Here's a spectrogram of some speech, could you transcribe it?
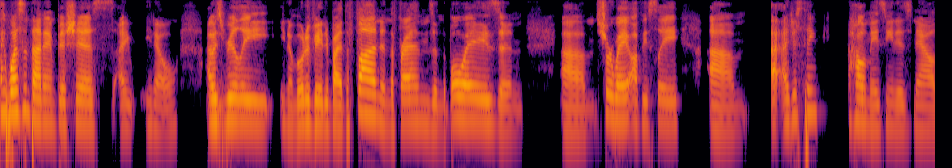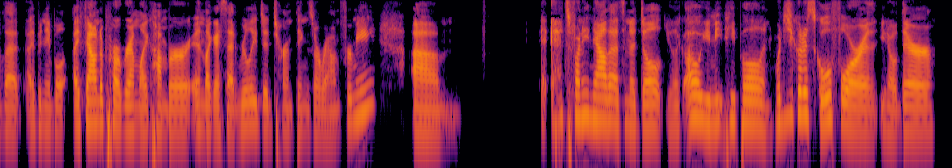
I wasn't that ambitious. I, you know, I was really, you know, motivated by the fun and the friends and the boys and um, Way, obviously. Um, I, I just think how amazing it is now that I've been able, I found a program like Humber and like I said, really did turn things around for me. Um, it's funny now that as an adult, you're like, oh, you meet people and what did you go to school for? And you know, they're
